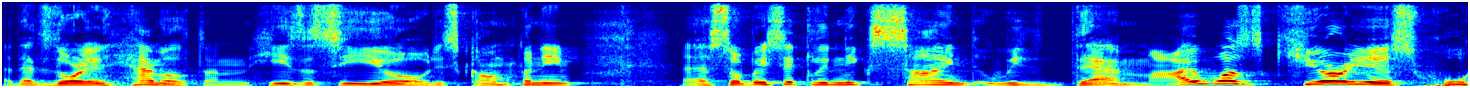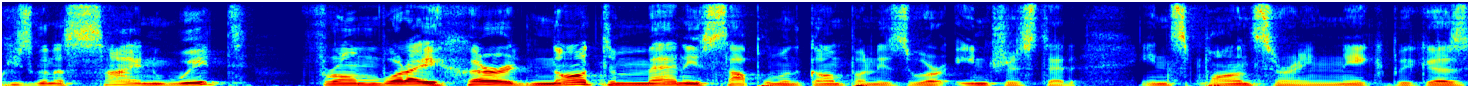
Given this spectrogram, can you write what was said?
uh, that's Dorian Hamilton. He's the CEO of this company. Uh, so basically, Nick signed with them. I was curious who he's gonna sign with. From what I heard, not many supplement companies were interested in sponsoring Nick because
